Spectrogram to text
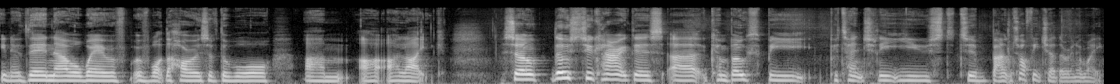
you know they're now aware of, of what the horrors of the war um, are, are like. So those two characters uh, can both be potentially used to bounce off each other in a way.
